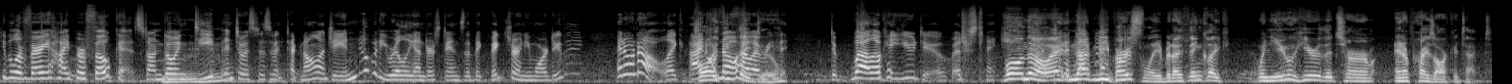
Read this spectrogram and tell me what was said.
people are very hyper focused on going deep Mm-hmm. into a specific technology, and nobody really understands the big picture anymore, do they? I don't know. Like I Well, don't know how do. everything. do- Well, okay, you do. Interesting. Well, no, I, not me personally, but I think like when you hear the term enterprise architect,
